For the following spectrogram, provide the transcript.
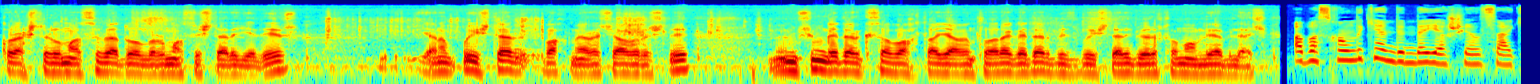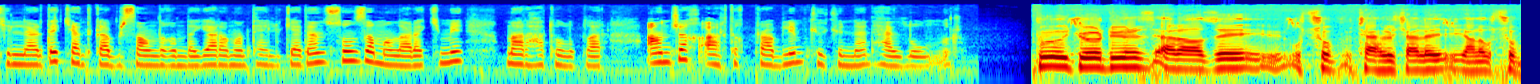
quraşdırılması və doldurulması işləri gedir. Yəni bu işlər baxmayaraq işdir. Mümkün qədər qısa vaxtda, yağıntılara qədər biz bu işləri görüb tamamlaya bilək. Abbasxanlı kəndində yaşayan sakinlər də kənd qəbirstanlığında yaranan təhlükədən son zamanlara kimi narahat olublar. Ancaq artıq problem kökündən həll olunur. Bu gördüyünüz ərazi uçub təhlükəli, yəni uçub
